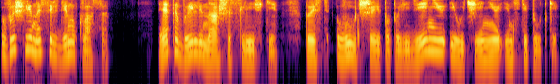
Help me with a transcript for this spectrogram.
вышли на середину класса. Это были наши сливки, то есть лучшие по поведению и учению институтки.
